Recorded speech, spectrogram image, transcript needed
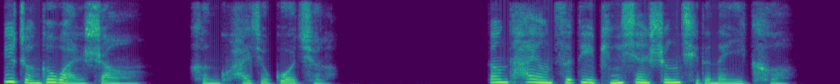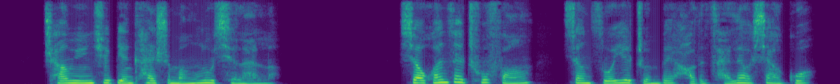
一整个晚上很快就过去了。当太阳自地平线升起的那一刻，长云居便开始忙碌起来了。小环在厨房将昨夜准备好的材料下锅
